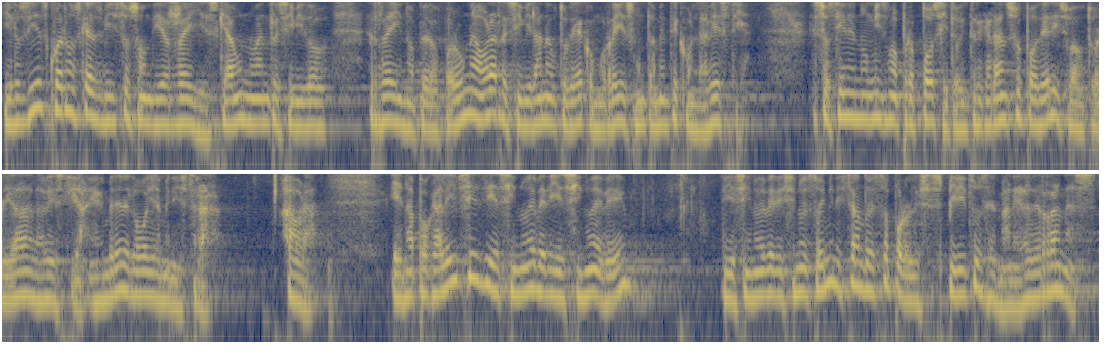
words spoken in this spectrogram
Y los diez cuernos que has visto son diez reyes que aún no han recibido reino, pero por una hora recibirán autoridad como reyes juntamente con la bestia. Estos tienen un mismo propósito, entregarán su poder y su autoridad a la bestia. En breve lo voy a ministrar. Ahora, en Apocalipsis 19, 19, 19, 19. Estoy ministrando esto por los espíritus en manera de ranas,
